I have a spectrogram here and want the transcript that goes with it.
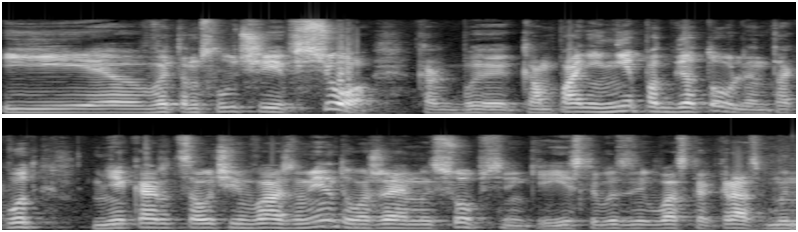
И в этом случае все, как бы компания не подготовлена. Так вот, мне кажется, очень важный момент, уважаемые собственники, если вы, у вас как раз, мы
